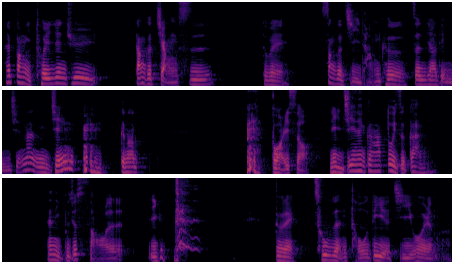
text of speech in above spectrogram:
还帮你推荐去当个讲师，对不对？上个几堂课，增加点名气。那你今天 跟他，不好意思哦，你今天跟他对着干，那你不就少了一个，对不对？出人头地的机会了吗？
